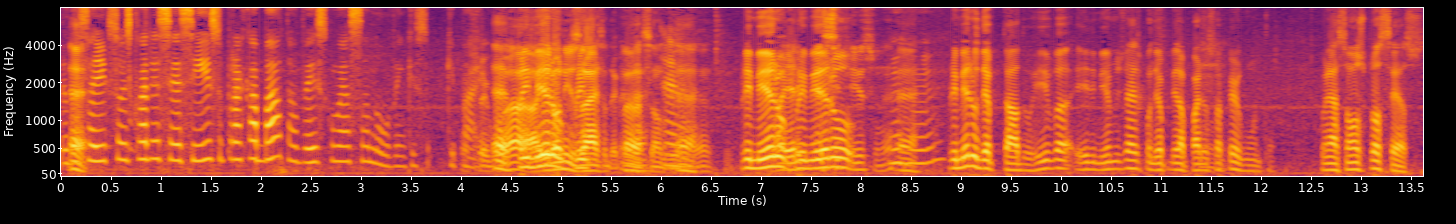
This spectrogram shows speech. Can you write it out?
Eu é. gostaria que o senhor esclarecesse isso para acabar, talvez, com essa nuvem que, que paira. Chegou é, primeiro, a ironizar essa declaração é. dele. É. Né? Primeiro, primeiro, isso, né? uhum. primeiro o deputado Riva, ele mesmo já respondeu a primeira parte da sua pergunta, com relação aos processos.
